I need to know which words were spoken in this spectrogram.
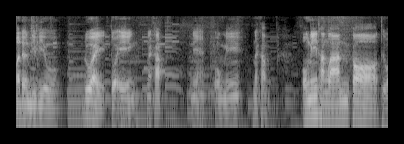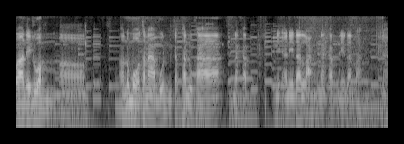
มาเดินรีวิวด้วยตัวเองนะครับเนี่ยองค์นี้นะครับ องค์นี้ทางร้านก็ถือว่าได้ร่วมเอ่ออนุโมทนาบุญกับท่านลูกค้านะครับนี่อันนี้ด้านหลังนะครับนี่ด้านหลัง นะ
